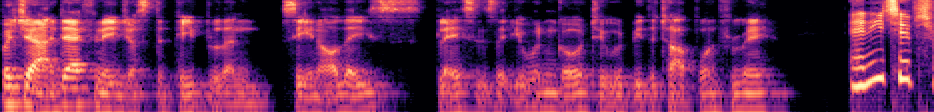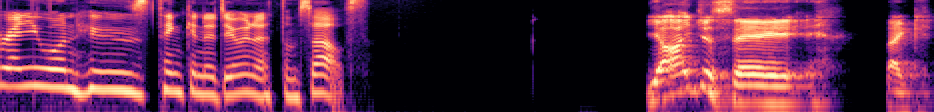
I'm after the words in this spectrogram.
but yeah, definitely just the people and seeing all these places that you wouldn't go to would be the top one for me. Any tips for anyone who's thinking of doing it themselves? Yeah, I just say like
